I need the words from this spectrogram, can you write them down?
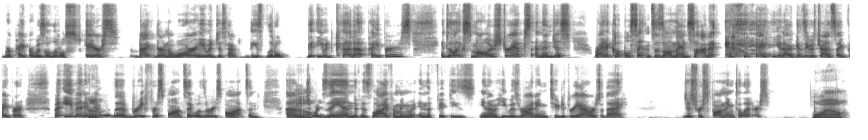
where paper was a little scarce back during the war, he would just have these little bit, he would cut up papers into like smaller strips and then just write a couple sentences on there and sign it, you know, because he was trying to save paper. But even if huh. it was a brief response, it was a response. And um, wow. towards the end of his life, I mean, in the 50s, you know, he was writing two to three hours a day, just responding to letters. Wow.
